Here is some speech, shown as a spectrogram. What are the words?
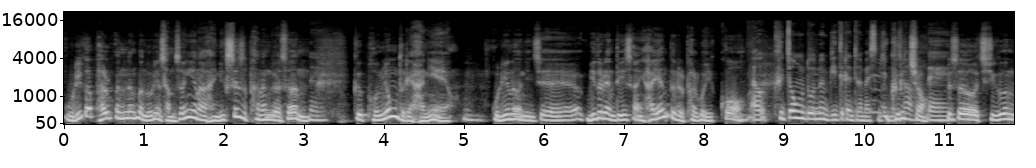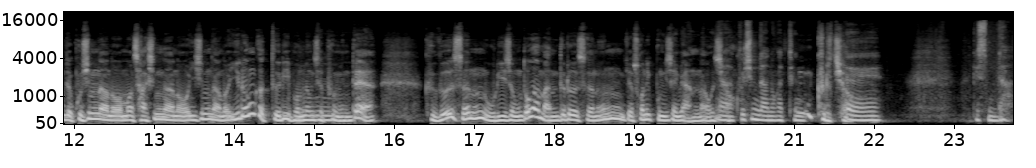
우리가 팔고 있는 건 우리는 삼성이나 하이닉스에서 파는 것은 네. 그 범용들이 아니에요. 음. 우리는 이제 mid-end 이상의 high-end를 팔고 있고. 아, 그 정도는 mid-end라 말씀이신 거죠? 그렇죠. 네. 그래서 지금 이제 90나노, 뭐 40나노, 20나노 이런 것들이 범용 음. 제품인데 그것은 우리 정도가 만들어서는 손익분기점이 안 나오죠. 아, 90나노 같은. 음, 그렇죠. 네. 알겠습니다.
